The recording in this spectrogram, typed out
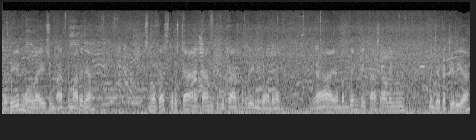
Jadi mulai Jumat kemarin ya, semoga seterusnya akan dibuka seperti ini, teman-teman. Ya, yang penting kita saling menjaga diri ya.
